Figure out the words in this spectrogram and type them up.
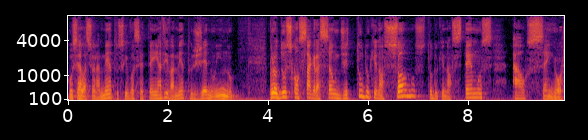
os relacionamentos que você tem, avivamento genuíno produz consagração de tudo que nós somos, tudo que nós temos ao Senhor.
